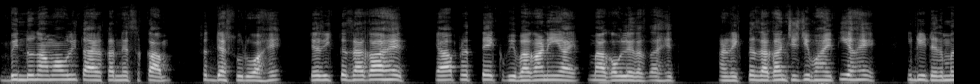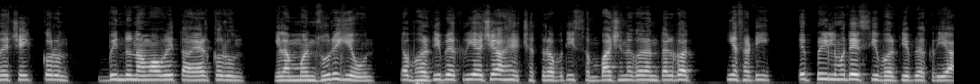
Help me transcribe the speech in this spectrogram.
बिंदू नामावली तयार करण्याचं काम सध्या सुरू आहे. ज्या रिक्त जागा आहेत या प्रत्येक विभागाने या मागवल्या जात आहेत. आणि रिक्त जागांची जी माहिती आहे ही डिटेलमध्ये चेक करून बिंदू नामावली तयार करून हिला मंजुरी घेऊन या भरती प्रक्रिया जी आहे छत्रपती संभाजीनगर अंतर्गत यासाठी एप्रिलमध्येच ही भरती प्रक्रिया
